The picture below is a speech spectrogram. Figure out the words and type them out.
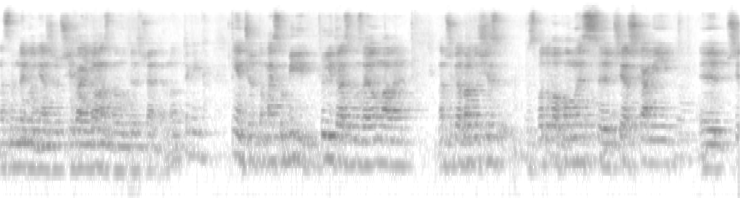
następnego dnia, żeby przyjechali do nas znowu tym sprzętem. No tak jak nie wiem, czy to Państwo byli, byli teraz muzeum, ale na przykład bardzo się spodobał pomysł z przyjażdżkami, y, przy,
